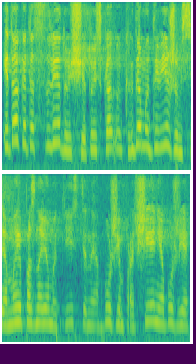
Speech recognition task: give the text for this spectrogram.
Итак, это следующее, то есть когда мы движемся, мы познаем эти истины о Божьем прощении, о, Божьей,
